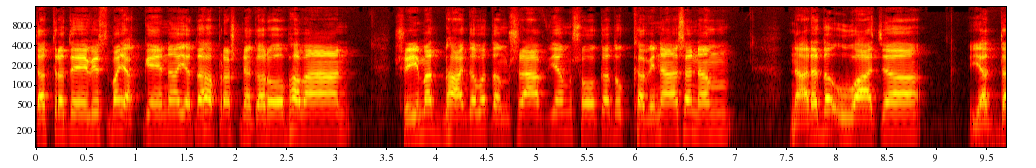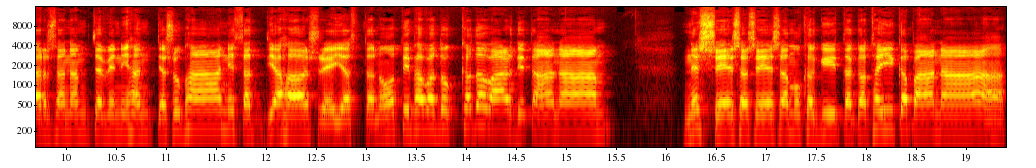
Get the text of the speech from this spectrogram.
तत्र ते विस्मयज्ञेन यतः प्रश्नकरो भवान्। श्रीमद्भागवतं श्राव्यं शोकदुःखविनाशनं। नारद उवाच यद्दर्शनं च विनिहन्त्यशुभानि सद्यः श्रेयस्तनोति भवदुःखदवार्धितानां निःशेषशेषमुखगीतकथैकपाना।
